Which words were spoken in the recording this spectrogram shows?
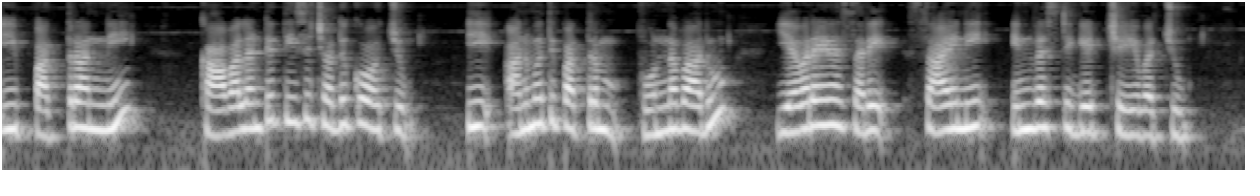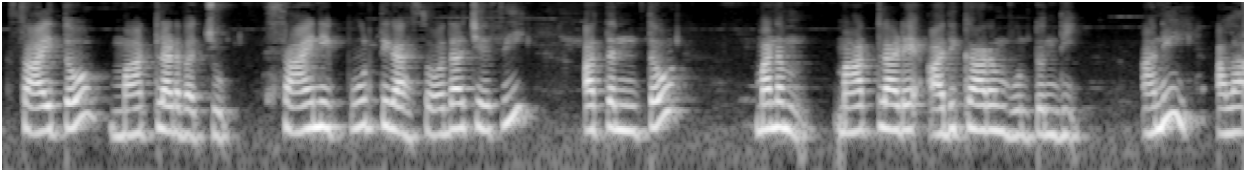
ఈ పత్రాన్ని కావాలంటే తీసి చదువుకోవచ్చు. ఈ అనుమతి పత్రం ఉన్నవారు ఎవరైనా సరే సాయిని ఇన్వెస్టిగేట్ చేయవచ్చు. సాయితో మాట్లాడవచ్చు. సాయిని పూర్తిగా సోదా చేసి అతనితో మనం మాట్లాడే అధికారం ఉంటుంది అని అలా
